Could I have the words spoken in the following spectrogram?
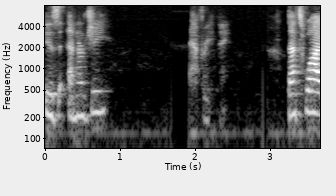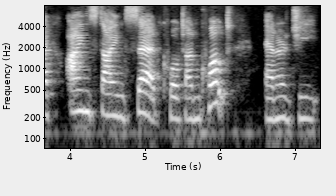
is energy? Everything. That's why Einstein said, quote unquote, energy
